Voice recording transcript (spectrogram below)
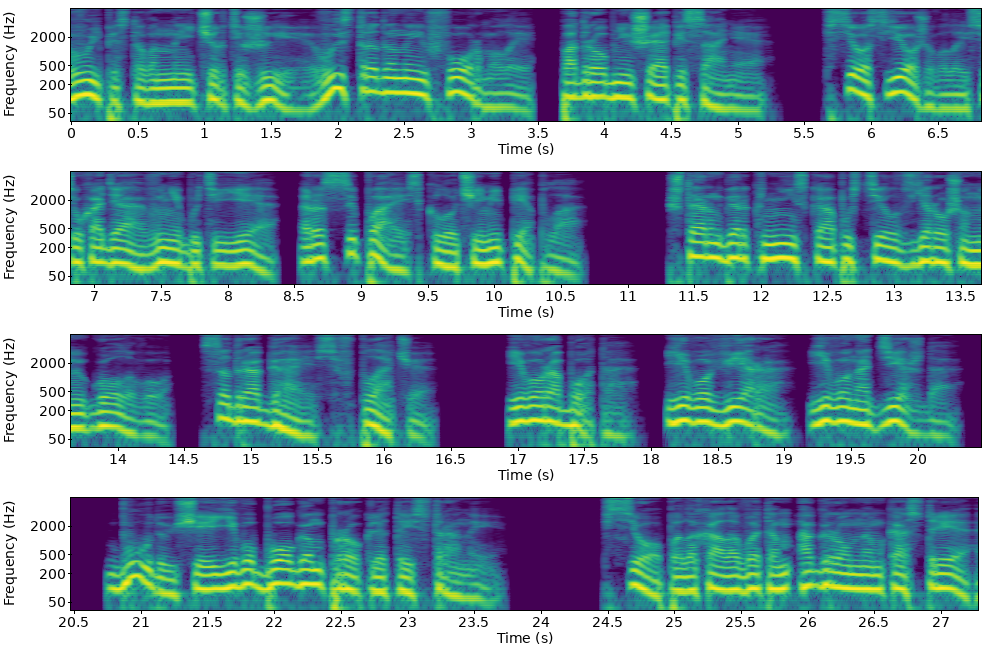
Выпистованные чертежи, выстраданные формулы, подробнейшее описание. Все съеживалось, уходя в небытие, рассыпаясь клочьями пепла. Штернберг низко опустил взъерошенную голову, содрогаясь в плаче. Его работа, его вера, его надежда, будущее его богом проклятой страны. Все полыхало в этом огромном костре,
